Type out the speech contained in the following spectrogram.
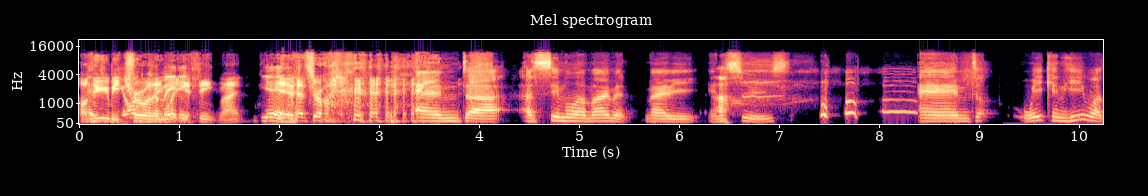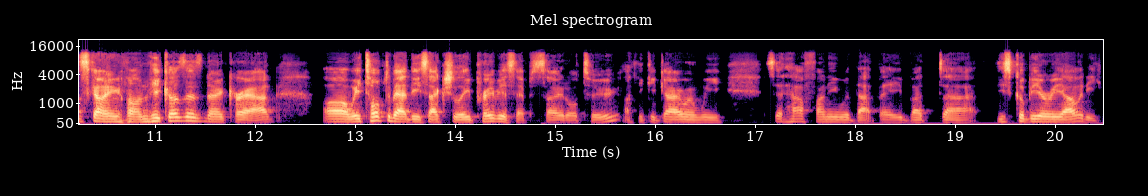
I think it'd be truer than what you think, mate. Yeah. Yeah, that's right. and uh, a similar moment maybe ensues, and we can hear what's going on because there's no crowd. Oh, we talked about this actually previous episode or two, I think ago, when we said how funny would that be, but uh, this could be a reality.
